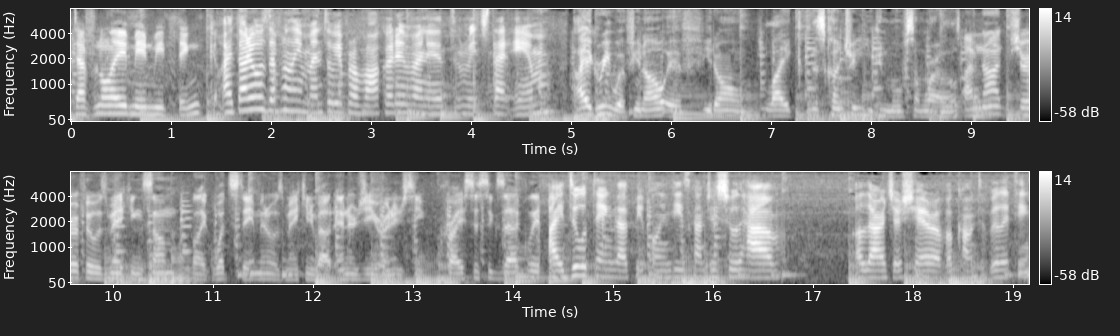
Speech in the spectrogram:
definitely made me think. I thought it was definitely meant to be provocative and it reached that aim. I agree with, you know, if you don't like this country, you can move somewhere else. I'm not sure if it was making some, like, what statement it was making about energy or energy crisis exactly. I do think that people in these countries should have a larger share of accountability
